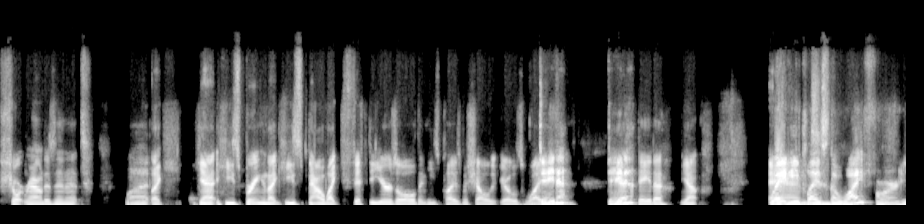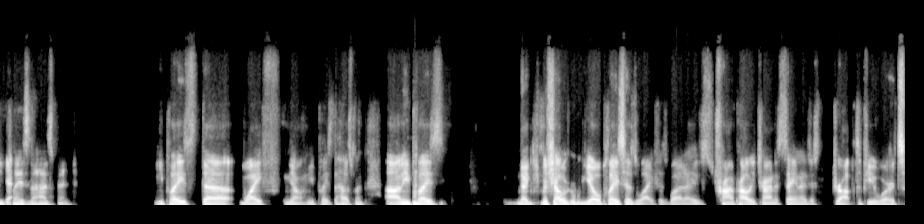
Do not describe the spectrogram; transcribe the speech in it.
Short Round is in it What? like yeah he's bringing like he's now like 50 years old and he's plays michelle yeoh's wife Data? and- Data? yeah, data yep Wait, he plays the wife or he Yeah. plays the husband? He plays the wife you know he plays the husband um he plays like michelle yeoh plays his wife is what i was trying probably trying to say and i just dropped a few words.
